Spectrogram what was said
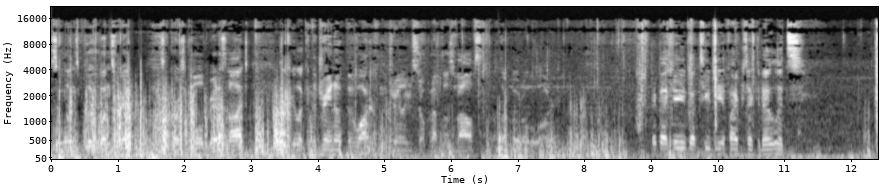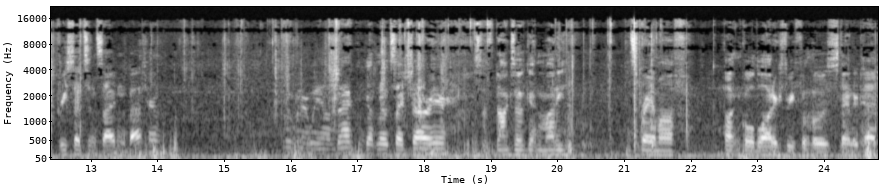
So one's blue, one's red. Blue's of course cold, red is hot. So if you're looking to drain out the water from the trailer, just open up those valves and dump out all the water. Right back here, you've got two GFI protected outlets. Resets inside in the bathroom. Moving our way on back, we've got an outside shower here. So if the dog's out getting muddy, you can spray them off. Hot and cold water, three foot hose, standard head.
